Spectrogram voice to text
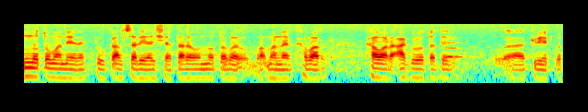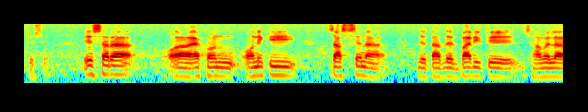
উন্নত মানের একটু কালচারে আসিয়া তারা উন্নত মানের খাবার, খাওয়ার আগ্রহ তাদের ক্রিয়েট করতেছে। এছাড়া এখন অনেকেই চাচ্ছে না যে তাদের বাড়িতে ঝামেলা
